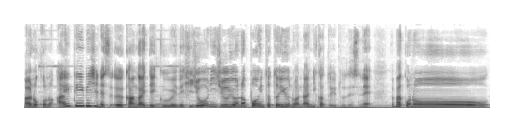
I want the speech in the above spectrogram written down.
あの、この IP ビジネス考えていく上で非常に重要なポイントというのは何かというとですね、やっぱりこの、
